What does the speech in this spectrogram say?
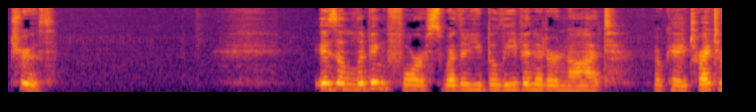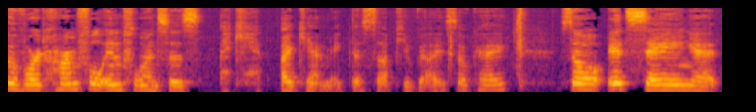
truth. Is a living force, whether you believe in it or not. Okay, try to avoid harmful influences. I can't, I can't make this up, you guys, okay? So it's saying it.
